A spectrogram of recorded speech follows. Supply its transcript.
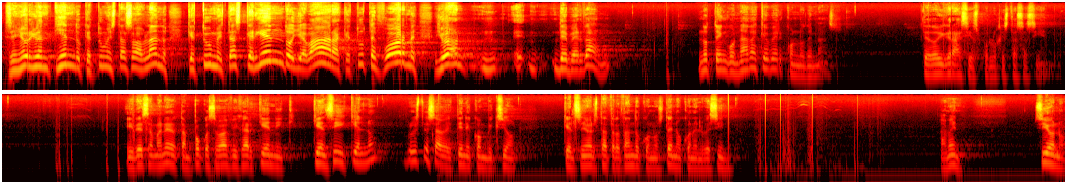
Señor, yo entiendo que tú me estás hablando, que tú me estás queriendo llevar a que tú te formes. Yo, eh, de verdad, no tengo nada que ver con lo demás. Te doy gracias por lo que estás haciendo. Y de esa manera tampoco se va a fijar quién, y, quién sí y quién no. Porque usted sabe, tiene convicción que el Señor está tratando con usted, no con el vecino. Amén. ¿Sí o no?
